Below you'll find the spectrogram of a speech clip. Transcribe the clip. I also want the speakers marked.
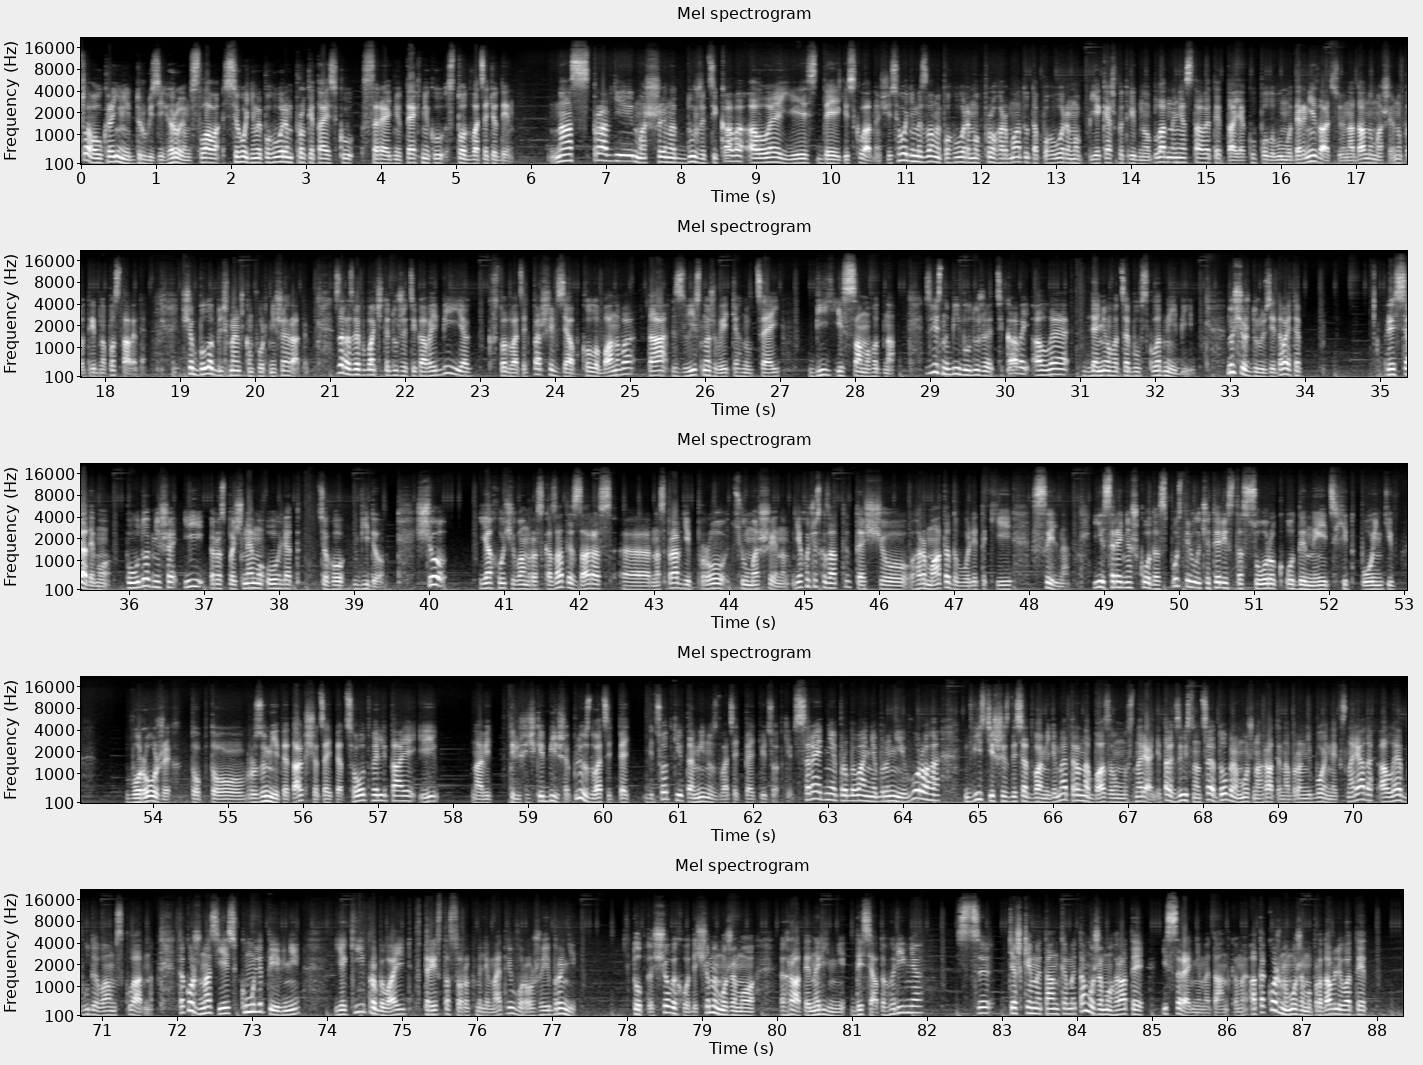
Speaker 1: Слава Україні, друзі! Героям слава! Сьогодні ми поговоримо про китайську середню техніку 121. Насправді машина дуже цікава, але є деякі складнощі. Сьогодні ми з вами поговоримо про гармату та поговоримо, яке ж потрібно обладнання ставити та яку полову модернізацію на дану машину потрібно поставити, щоб було більш-менш комфортніше грати. Зараз ви побачите дуже цікавий бій, як 121 взяв Колобанова та, звісно ж, витягнув цей бій із самого дна. Звісно, бій був дуже цікавий, але для нього це був складний бій. Ну що ж, друзі, давайте присядемо поудобніше і розпочнемо огляд цього відео. Що я хочу вам розказати зараз е, насправді про цю машину. Я хочу сказати те, що гармата доволі таки сильна. І середня шкода з пострілу 440 одиниць хітпойнтів ворожих. Тобто розумієте так, що цей 500 вилітає і навіть трішечки більше, плюс 25% та мінус 25%. Середнє пробивання броні ворога 262 мм на базовому снаряді. Так, звісно, це добре, можна грати на бронебойних снарядах, але буде вам складно. Також у нас є кумулятивні, які пробивають в 340 мм ворожої броні. Тобто, що виходить, що ми можемо грати на рівні 10 рівня з тяжкими танками, та можемо грати із середніми танками. А також ми можемо продавлювати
